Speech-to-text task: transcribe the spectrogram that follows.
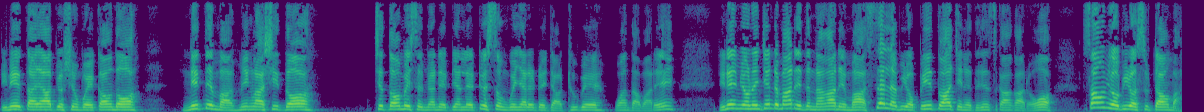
ဒီနေ့တရားပျော်ရွှင်ပွဲကောင်းသောနေ့တစ်မှာမင်္ဂလာရှိသောချစ်တော်မိတ်ဆွေများနဲ့ပြန်လည်တွေ့ဆုံခွင့်ရတဲ့အတွက်ကြောင့်အထူးပဲဝမ်းသာပါတယ်ဒီနေ့မျော်လင့်ခြင်းဓမ္မဒေသနာကနေမှဆက်လက်ပြီးတော့ပေးသွားခြင်းတဲ့သတင်းစကားကတော့စောင့်မျှော်ပြီးတော့ဆုတောင်းပါ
